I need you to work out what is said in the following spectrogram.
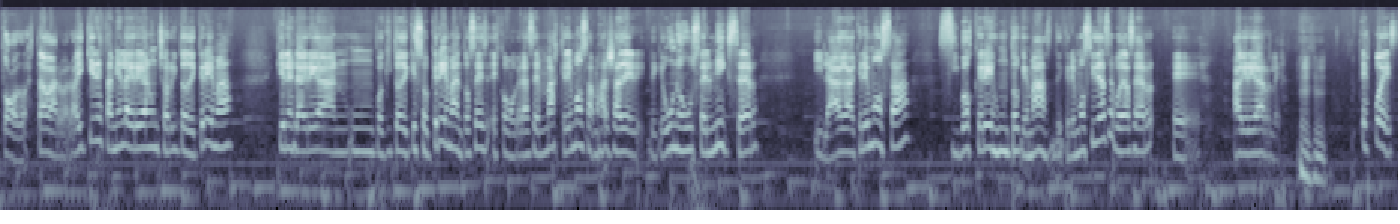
todo, está bárbaro. Hay quienes también le agregan un chorrito de crema, quienes le agregan un poquito de queso crema, entonces es como que la hacen más cremosa, más allá de, de que uno use el mixer y la haga cremosa, si vos querés un toque más de cremosidad, se puede hacer eh, agregarle. Después,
